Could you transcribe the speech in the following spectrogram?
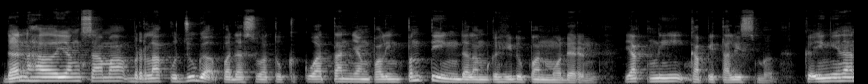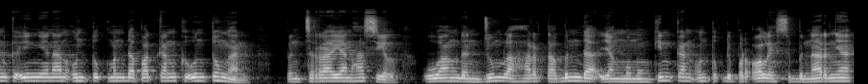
Dan hal yang sama berlaku juga pada suatu kekuatan yang paling penting dalam kehidupan modern, yakni kapitalisme. Keinginan-keinginan untuk mendapatkan keuntungan, Penceraian hasil, uang dan jumlah harta benda yang memungkinkan untuk diperoleh sebenarnya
